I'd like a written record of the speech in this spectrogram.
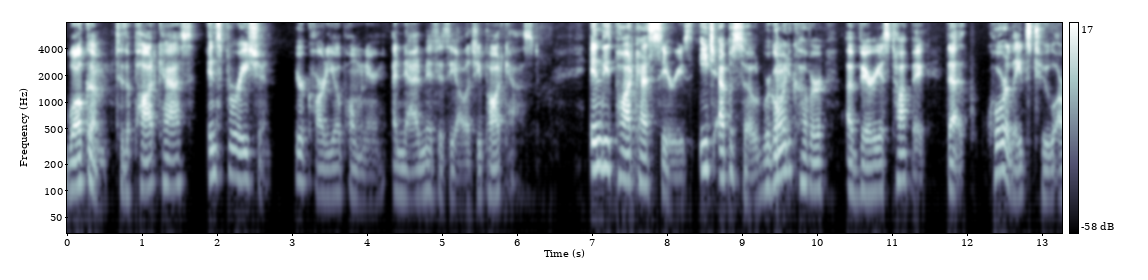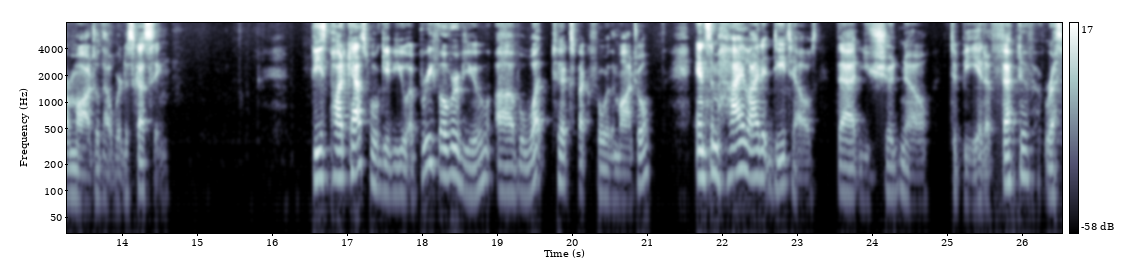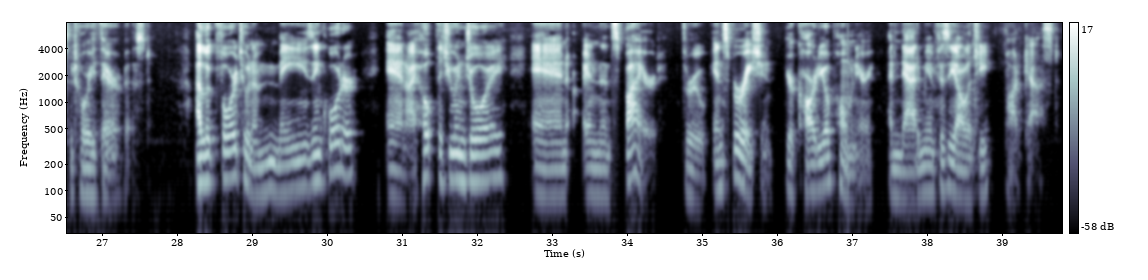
Welcome to the podcast Inspiration, your cardiopulmonary anatomy and physiology podcast. In these podcast series, each episode we're going to cover a various topic that correlates to our module that we're discussing. These podcasts will give you a brief overview of what to expect for the module and some highlighted details that you should know to be an effective respiratory therapist. I look forward to an amazing quarter, and I hope that you enjoy and and inspired through inspiration, your cardiopulmonary anatomy and physiology podcast.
